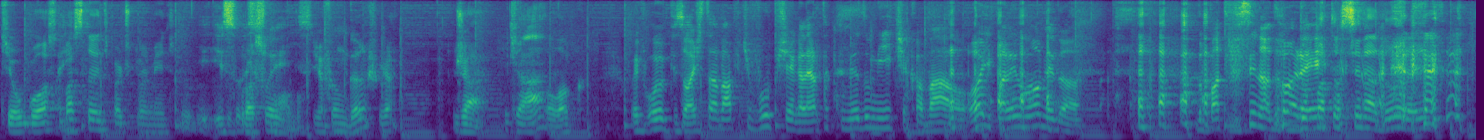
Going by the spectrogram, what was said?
Que eu gosto bastante, particularmente, do, do Isso, isso, próximo foi, álbum. isso já foi um gancho já? Já. Já? Ô, louco. O o episódio tá vapt-vupt, a galera tá com medo do Meet acabar. ó. Oi, falei o nome do, do patrocinador Do aí. patrocinador aí.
